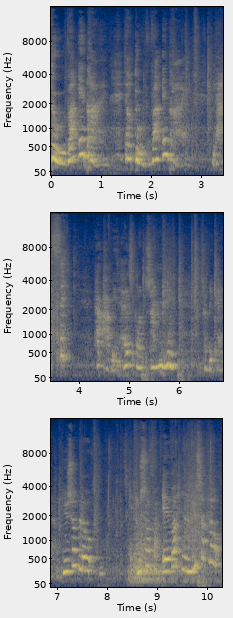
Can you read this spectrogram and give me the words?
du var en dreng. Ja, du var en dreng. Lad os se. Her har vi en halsbånd, som vi, som vi kalder lyserblå. Skal du så forever hedde lyserblå?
